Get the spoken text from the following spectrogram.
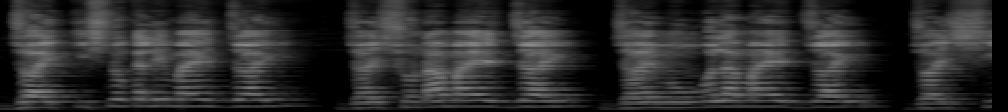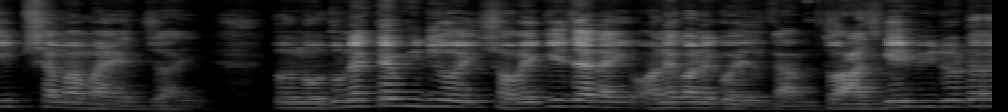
জয় কৃষ্ণকালী মায়ের জয় জয় সোনা মায়ের জয় জয় মঙ্গলা মায়ের জয় জয় শিব শ্যামা মায়ের জয়। তো নতুন একটা ভিডিওই সবাইকে জানাই অনেক অনেক ওয়েলকাম তো আজকে এই ভিডিওটা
